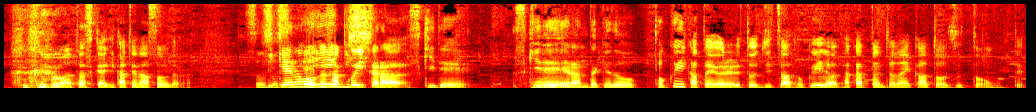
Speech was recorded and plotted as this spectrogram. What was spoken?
まあ確かに勝てなそうだな。そうそう理系の方がかっこいいから好きで好きで選んだけど得意かと言われると実は得意ではなかったんじゃないかとはずっと思ってる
